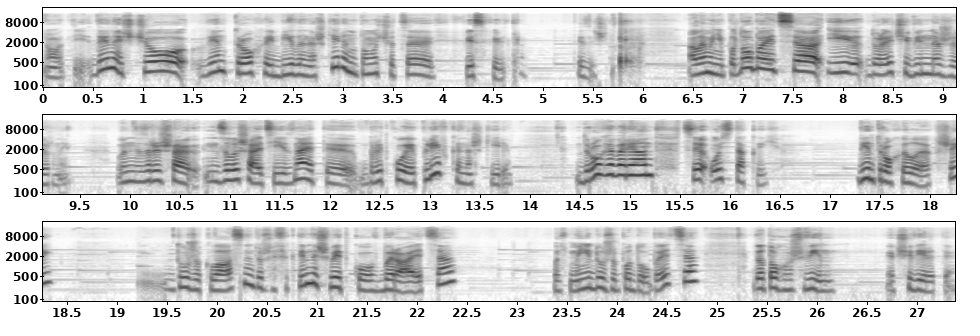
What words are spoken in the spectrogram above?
От. Єдине, що він трохи білий на шкірі, ну тому що це фізфільтри фізичні. Але мені подобається, і, до речі, він не жирний. Він не залишає, не цієї, знаєте, бридкої плівки на шкірі. Другий варіант це ось такий. Він трохи легший, дуже класний, дуже ефективний, швидко вбирається. Ось мені дуже подобається. До того ж, він, якщо вірити,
